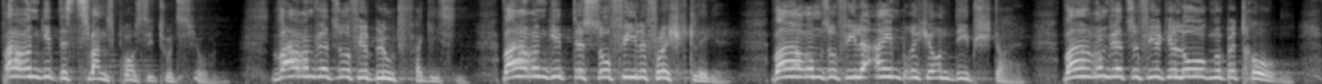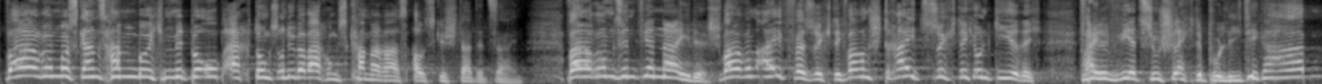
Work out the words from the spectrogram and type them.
Warum gibt es Zwangsprostitution? Warum wird so viel Blut vergießen? Warum gibt es so viele Flüchtlinge? Warum so viele Einbrüche und Diebstahl? Warum wird so viel gelogen und betrogen? Warum muss ganz Hamburg mit Beobachtungs- und Überwachungskameras ausgestattet sein? Warum sind wir neidisch? Warum eifersüchtig? Warum streitsüchtig und gierig? Weil wir zu schlechte Politiker haben?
